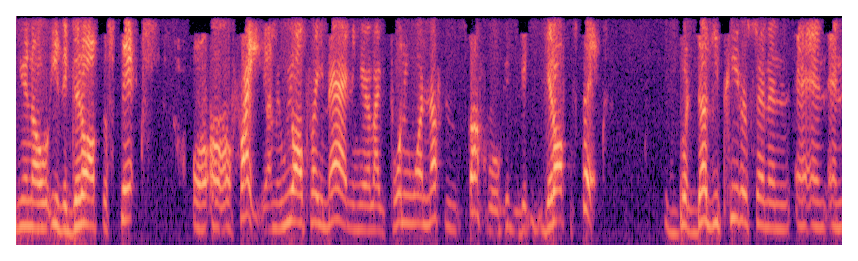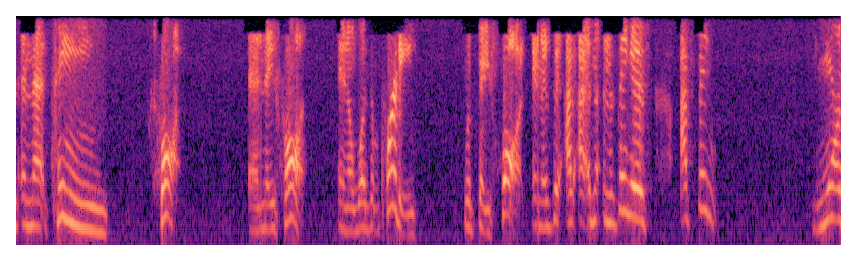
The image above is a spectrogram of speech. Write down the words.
you know, either get off the sticks or, or, or fight. I mean, we all play Madden here, like 21 nothing stuff will get, get, get off the sticks. But Dougie Pederson and, and, and, and that team fought, and they fought, and it wasn't pretty what they fought. And, it, I, I, and the thing is, I think more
